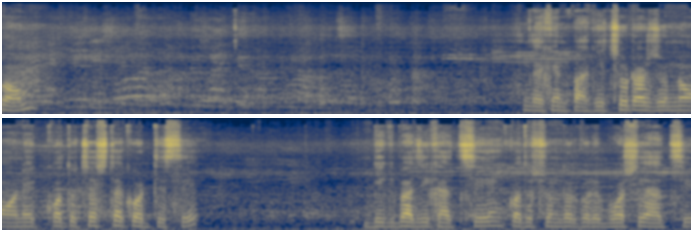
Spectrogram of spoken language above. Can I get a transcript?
কম। দেখেন পাখি ছোটার জন্য অনেক কত চেষ্টা করতেছে। ডিগবাজি খাচ্ছে, কত সুন্দর করে বসে আছে।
